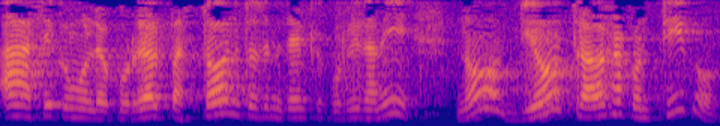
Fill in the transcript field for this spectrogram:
Ah, así como le ocurrió al pastor, entonces me tiene que ocurrir a mí. No, Dios trabaja contigo.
